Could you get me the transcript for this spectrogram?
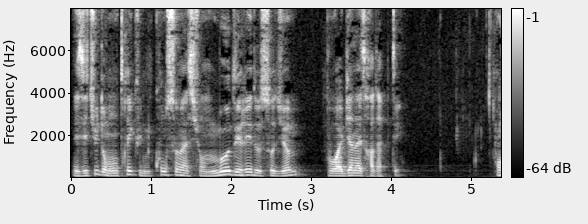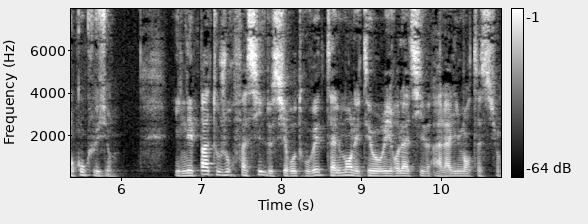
les études ont montré qu'une consommation modérée de sodium pourrait bien être adaptée. En conclusion, il n'est pas toujours facile de s'y retrouver tellement les théories relatives à l'alimentation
